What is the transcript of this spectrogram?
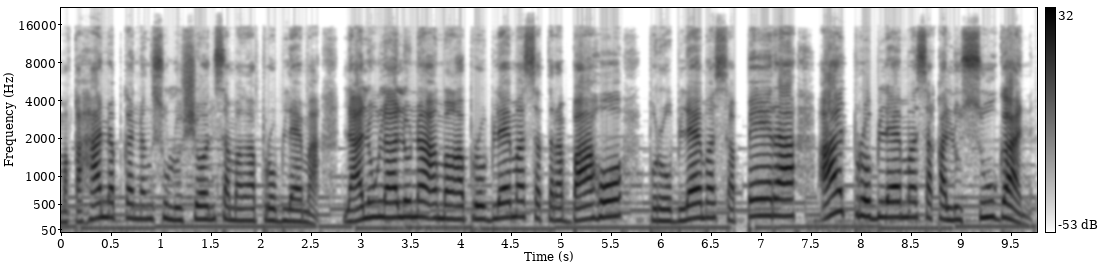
makahanap ka ng solusyon sa mga problema. Lalong-lalo na ang mga problema sa trabaho, problema sa pera, at problema sa kalusugan.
